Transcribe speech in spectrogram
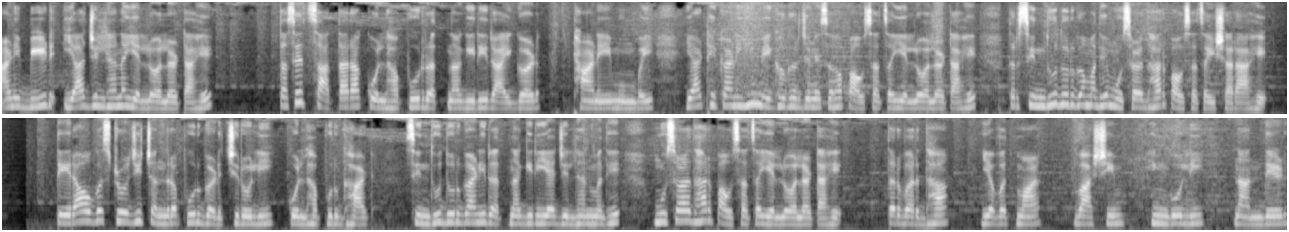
आणि बीड या जिल्ह्यांना येल्लो अलर्ट आहे. तसेच सातारा कोल्हापूर रत्नागिरी रायगड ठाणे मुंबई या ठिकाणीही मेघगर्जनेसह पावसाचा येल्लो अलर्ट आहे. तर सिंधुदुर्गमध्ये मुसळधार पावसाचा इशारा आहे. तेरा ऑगस्ट रोजी चंद्रपूर गडचिरोली कोल्हापूर घाट सिंधुदुर्ग आणि रत्नागिरी या जिल्ह्यांमध्ये मुसळधार पावसाचा येल्लो अलर्ट आहे. तर वर्धा यवतमाळ वाशिम हिंगोली नांदेड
